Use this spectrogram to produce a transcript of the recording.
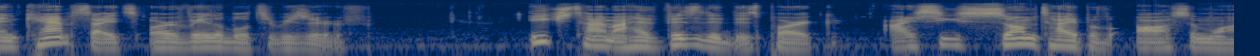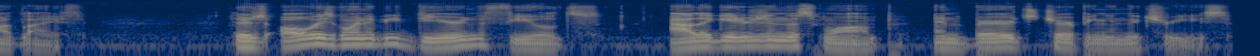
and campsites are available to reserve. Each time I have visited this park, I see some type of awesome wildlife. There's always going to be deer in the fields, alligators in the swamp, and birds chirping in the trees.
